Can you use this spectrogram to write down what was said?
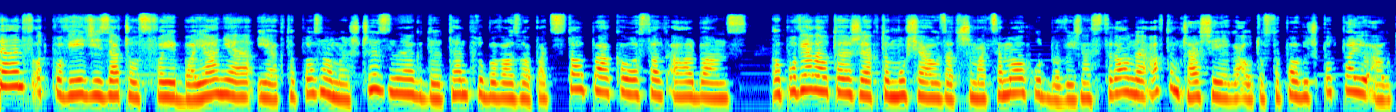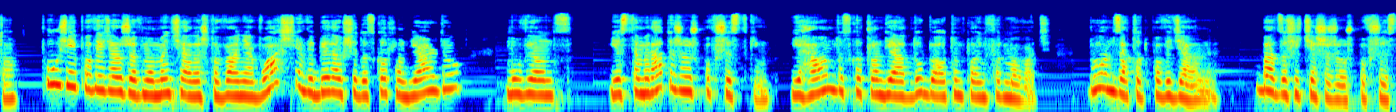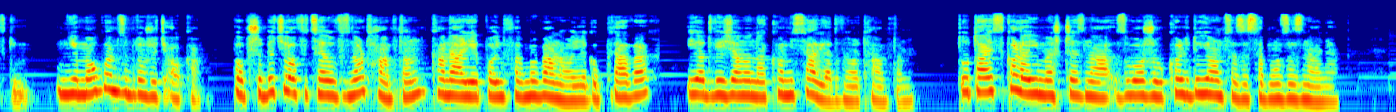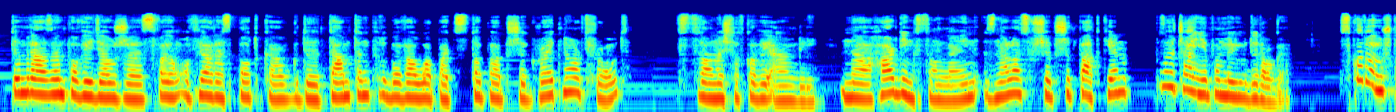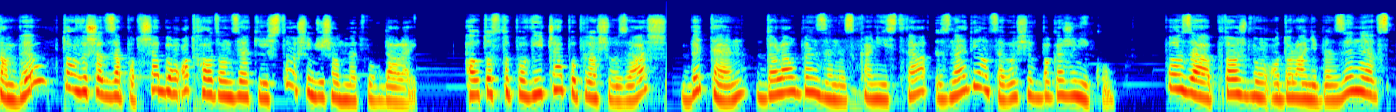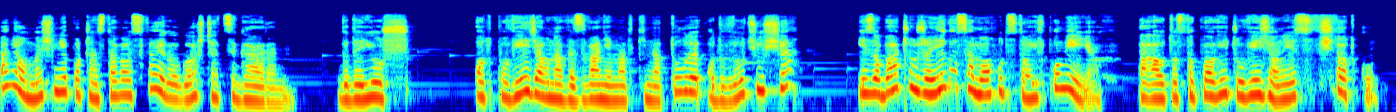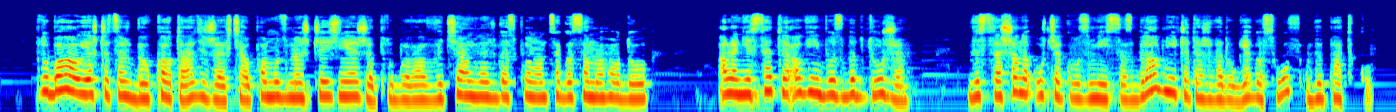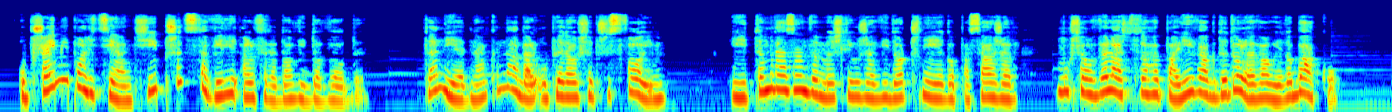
Ten w odpowiedzi zaczął swoje bajania, jak to poznał mężczyznę, gdy ten próbował złapać stopa koło St. Albans. Opowiadał też, jak to musiał zatrzymać samochód, by wyjść na stronę, a w tym czasie jego autostopowicz podpalił auto. Później powiedział, że w momencie aresztowania właśnie wybierał się do Scotland Yardu, mówiąc Jestem rady, że już po wszystkim. Jechałam do Scotland Yardu, by o tym poinformować. Byłem za to odpowiedzialny. Bardzo się cieszę, że już po wszystkim. Nie mogłem zmrużyć oka. Po przybyciu oficerów z Northampton kanalię poinformowano o jego prawach i odwieziono na komisariat w Northampton. Tutaj z kolei mężczyzna złożył kolidujące ze sobą zeznania. Tym razem powiedział, że swoją ofiarę spotkał, gdy tamten próbował łapać stopa przy Great North Road w stronę środkowej Anglii. Na Hardingstone Lane znalazł się przypadkiem, zwyczajnie pomylił drogę. Skoro już tam był, to wyszedł za potrzebą, odchodząc jakieś 180 metrów dalej. Autostopowicza poprosił zaś, by ten dolał benzyny z kanistra znajdującego się w bagażniku. Poza prośbą o dolanie benzyny, wspaniałomyślnie poczęstował swojego gościa cygarem. Gdy już odpowiedział na wezwanie matki natury, odwrócił się i zobaczył, że jego samochód stoi w płomieniach, a autostopowicz uwięziony jest w środku. Próbował jeszcze coś bełkotać, że chciał pomóc mężczyźnie, że próbował wyciągnąć go z płonącego samochodu, ale niestety ogień był zbyt duży. Wystraszony uciekł z miejsca zbrodni, czy też według jego słów wypadku. Uprzejmi policjanci przedstawili Alfredowi dowody. Ten jednak nadal upierał się przy swoim i tym razem wymyślił, że widocznie jego pasażer musiał wylać trochę paliwa, gdy dolewał je do baku.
